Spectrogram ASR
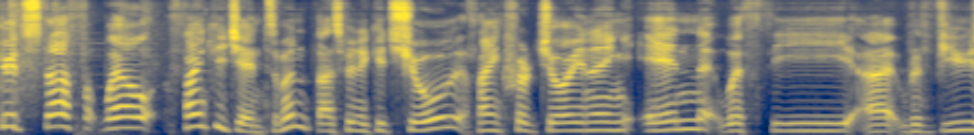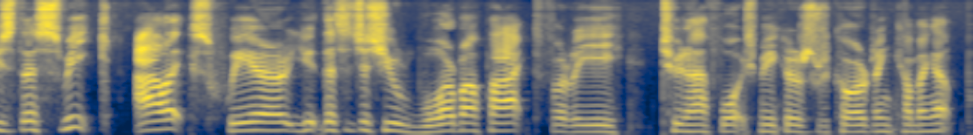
Good stuff. Well, thank you, gentlemen. That's been a good show. Thank you for joining in with the uh, reviews this week. Alex, where you, this is just your warm up act for a two and a half watchmakers recording coming up.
